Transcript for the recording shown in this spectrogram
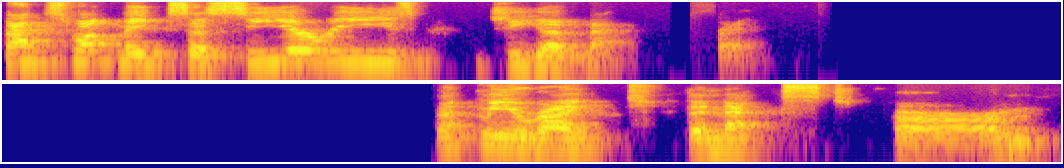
That's what makes a series geometric. Let me write the next term.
